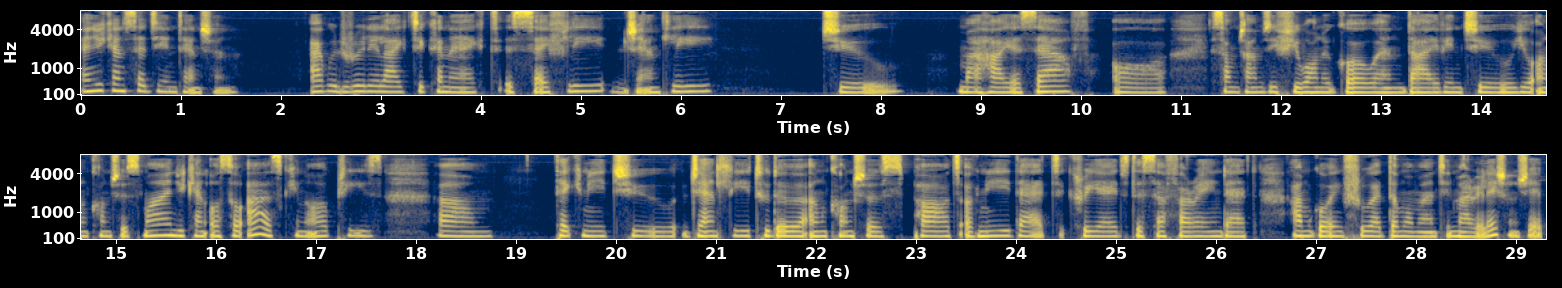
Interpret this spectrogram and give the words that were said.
And you can set the intention. I would really like to connect safely gently to my higher self or sometimes if you want to go and dive into your unconscious mind you can also ask you know please um, take me to gently to the unconscious part of me that creates the suffering that i'm going through at the moment in my relationship.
